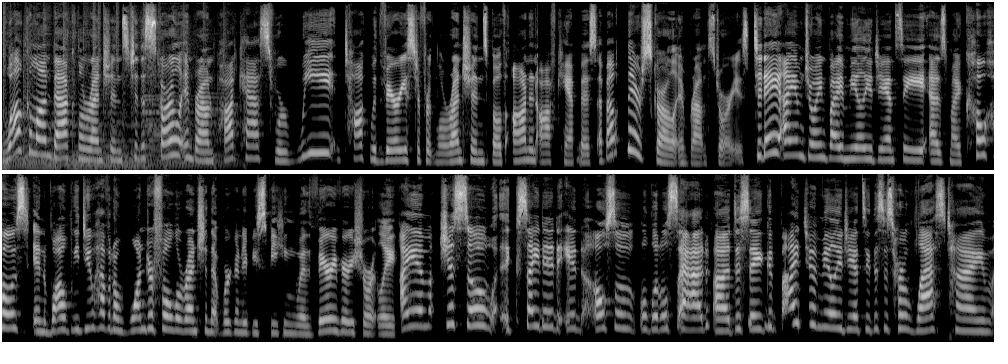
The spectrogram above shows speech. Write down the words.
Welcome on back, Laurentians, to the Scarlet and Brown podcast, where we talk with various different Laurentians, both on and off campus, about their Scarlet and Brown stories. Today, I am joined by Amelia Jancy as my co host. And while we do have a wonderful Laurentian that we're going to be speaking with very, very shortly, I am just so excited and also a little sad uh, to say goodbye to Amelia Jancy. This is her last time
